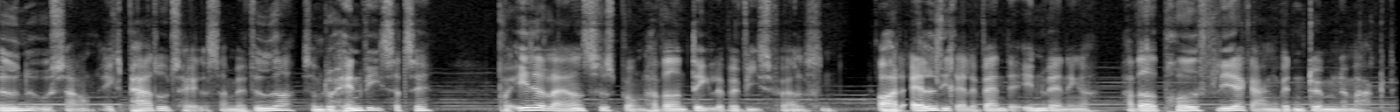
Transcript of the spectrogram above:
vidneudsagn, ekspertudtalelser med videre, som du henviser til, på et eller andet tidspunkt har været en del af bevisførelsen, og at alle de relevante indvendinger har været prøvet flere gange ved den dømmende magt.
